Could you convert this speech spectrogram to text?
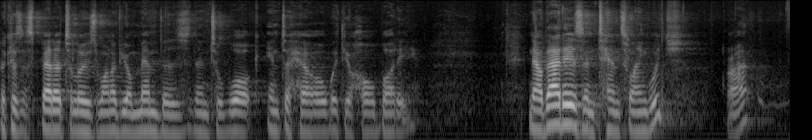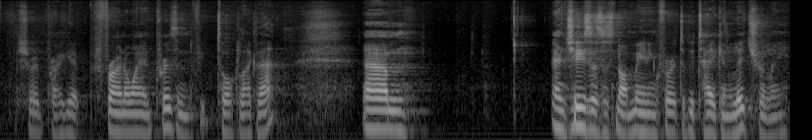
because it's better to lose one of your members than to walk into hell with your whole body. Now, that is intense language, right? I'm sure you'd probably get thrown away in prison if you talk like that. Um, and Jesus is not meaning for it to be taken literally,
